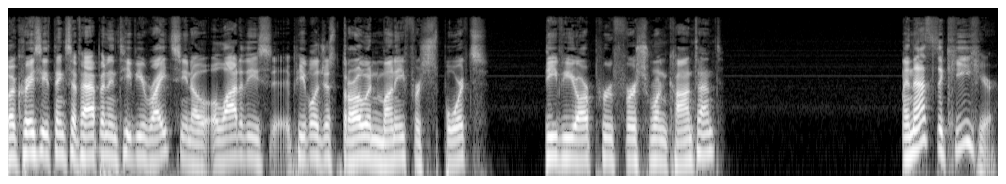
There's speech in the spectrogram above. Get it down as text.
But crazy things have happened in TV rights. You know, a lot of these uh, people are just throwing money for sports DVR proof first run content. And that's the key here.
